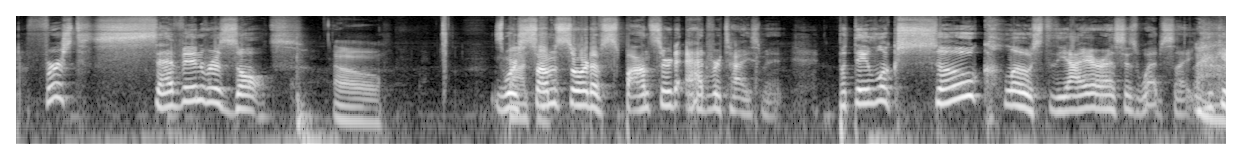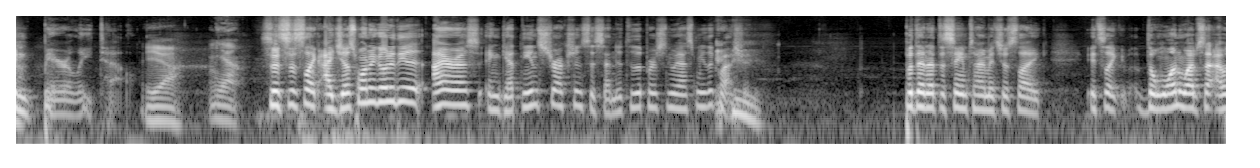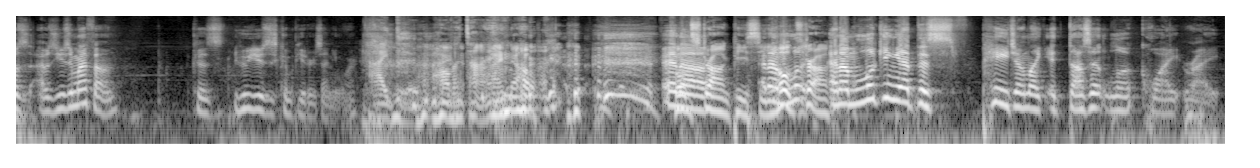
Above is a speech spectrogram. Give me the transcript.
First seven results Oh. were some sort of sponsored advertisement, but they look so close to the IRS's website, you can barely tell. Yeah. Yeah. So it's just like I just want to go to the IRS and get the instructions to send it to the person who asked me the question. but then at the same time, it's just like it's like the one website I was I was using my phone because who uses computers anymore? I do all the time. I know. And, Hold uh, strong, PC. And Hold loo- strong. and I'm looking at this page and I'm like, it doesn't look quite right.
